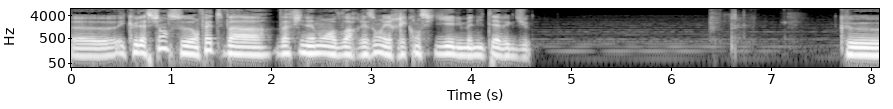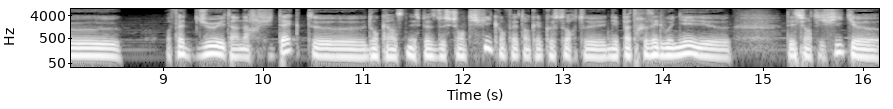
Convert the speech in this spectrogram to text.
euh, et que la science, en fait, va, finalement avoir raison et réconcilier l'humanité avec Dieu. Que, en fait, Dieu est un architecte, euh, donc un, une espèce de scientifique, en fait, en quelque sorte, n'est pas très éloigné euh, des scientifiques. euh.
